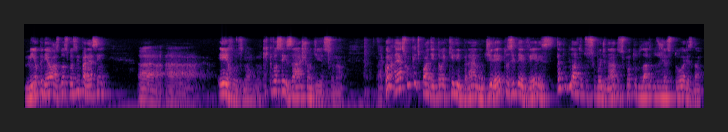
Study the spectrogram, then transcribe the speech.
minha opinião as duas coisas me parecem ah, ah, erros não. O que, que vocês acham disso não? É, como, aliás como que a gente pode então equilibrar não, direitos e deveres tanto do lado dos subordinados quanto do lado dos gestores não?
